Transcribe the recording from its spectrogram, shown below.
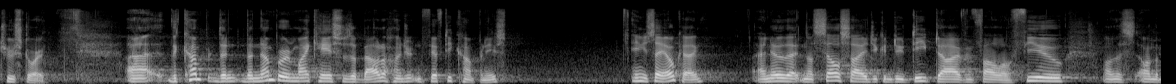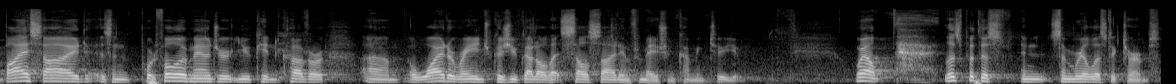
True story. Uh, the, the, the number in my case was about 150 companies. And you say, okay, I know that in the sell side you can do deep dive and follow a few. On, on the buy side, as a portfolio manager, you can cover um, a wider range because you've got all that sell side information coming to you. Well, let's put this in some realistic terms.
